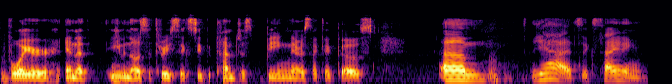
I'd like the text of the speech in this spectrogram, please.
voyeur in a even though it's a 360, but kind of just being there as like a ghost. Um, yeah, it's exciting.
